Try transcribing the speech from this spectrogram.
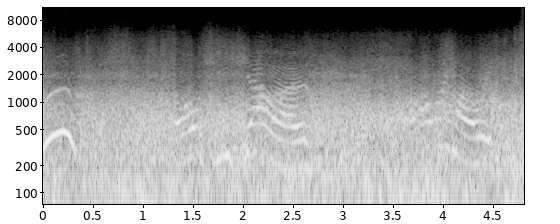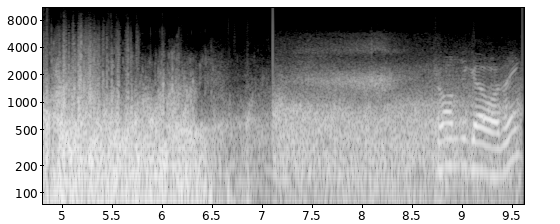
Woo! Oh, she's shallow. Holy moly. Time to go, I think.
